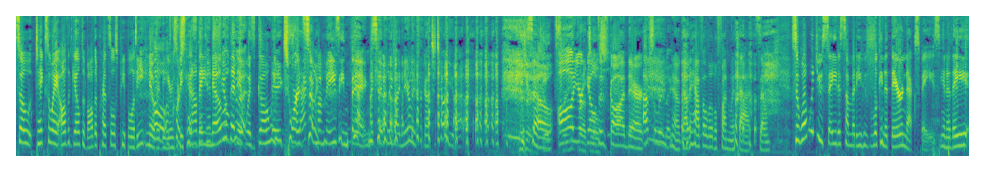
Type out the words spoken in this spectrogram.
so takes away all the guilt of all the pretzels people have eaten over Oh, the years course. because Now they they, know that good. it was going towards some amazing Yeah, things. I can't believe I nearly forgot to tell you that. So all your guilt is gone there. Absolutely. No, got to have a little fun with that. So, so what would you say to somebody who's looking at their next phase? You know, they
